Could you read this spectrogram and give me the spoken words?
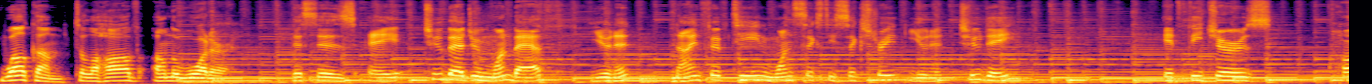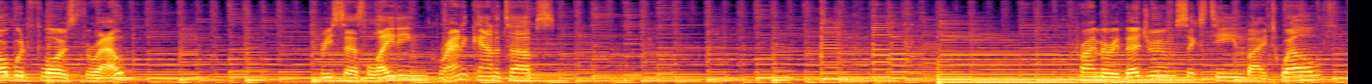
Welcome to Le Havre on the Water. This is a two bedroom, one bath unit, 915 166th Street, Unit 2D. It features hardwood floors throughout, recessed lighting, granite countertops, primary bedroom 16 by 12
